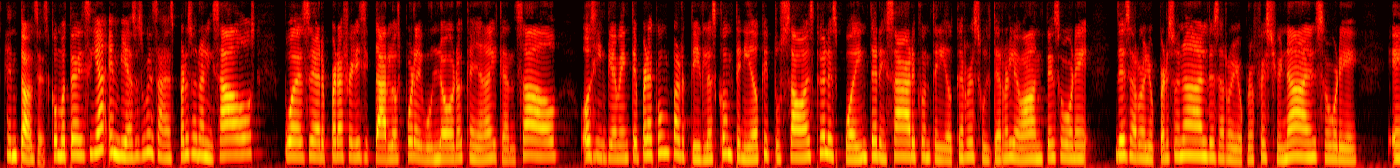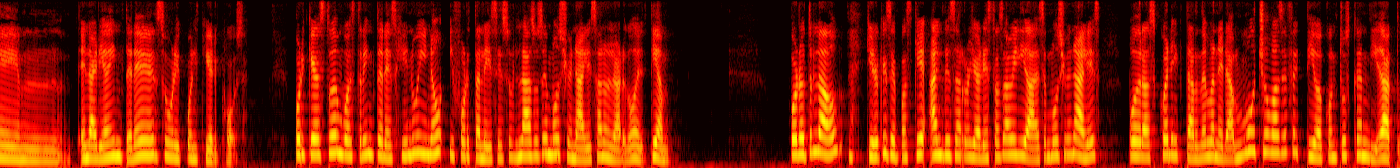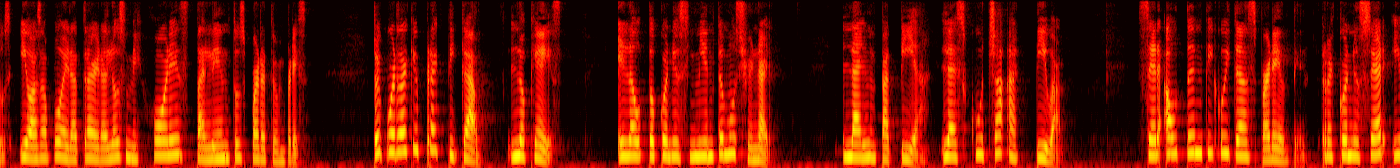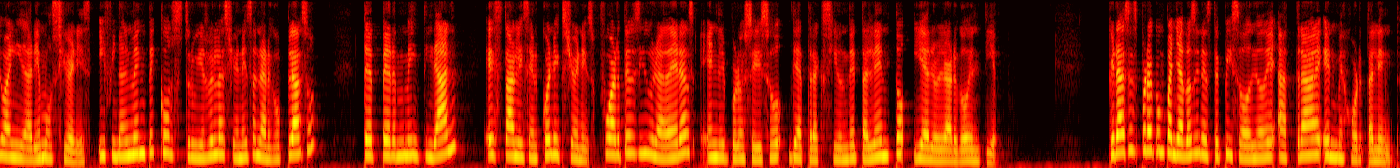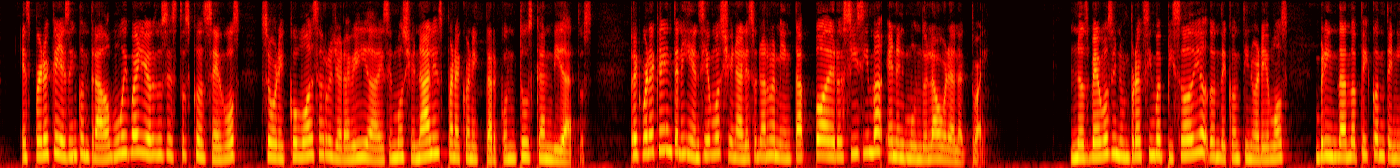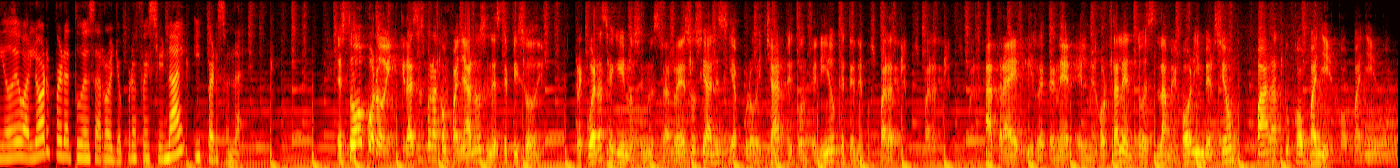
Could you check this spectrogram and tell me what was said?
Entonces, como te decía, envía sus mensajes personalizados, puede ser para felicitarlos por algún logro que hayan alcanzado o simplemente para compartirles contenido que tú sabes que les puede interesar, contenido que resulte relevante sobre desarrollo personal, desarrollo profesional, sobre em, el área de interés, sobre cualquier cosa. Porque esto demuestra interés genuino y fortalece esos lazos emocionales a lo largo del tiempo. Por otro lado, quiero que sepas que al desarrollar estas habilidades emocionales, podrás conectar de manera mucho más efectiva con tus candidatos y vas a poder atraer a los mejores talentos para tu empresa. Recuerda que practicar lo que es el autoconocimiento emocional, la empatía, la escucha activa, ser auténtico y transparente, reconocer y validar emociones y finalmente construir relaciones a largo plazo te permitirán establecer conexiones fuertes y duraderas en el proceso de atracción de talento y a lo largo del tiempo. Gracias por acompañarnos en este episodio de Atrae el mejor talento. Espero que hayas encontrado muy valiosos estos consejos sobre cómo desarrollar habilidades emocionales para conectar con tus candidatos. Recuerda que la inteligencia emocional es una herramienta poderosísima en el mundo laboral actual. Nos vemos en un próximo episodio donde continuaremos brindándote contenido de valor para tu desarrollo profesional y personal. Es todo por hoy. Gracias por acompañarnos en este episodio. Recuerda seguirnos en nuestras redes sociales y aprovechar el contenido que tenemos para ti. Atraer y retener el mejor talento es la mejor inversión para tu compañía. compañía.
